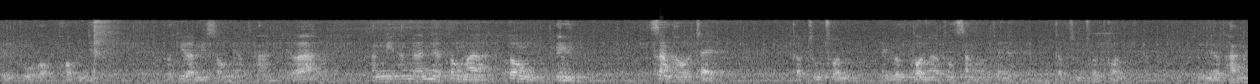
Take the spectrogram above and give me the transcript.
เป็นผู้ออกข้อบัญญัติก็คิดว่ามีสองแนวทางแต่ว่าทั้งนี้ทั้งนั้นเนี่ยต้องมาต้องสร้างความเข้าใจกับชุมชนในเบื้องต้นนะต้องสร้างความเข้าใจกับชุมชนก่อนถึงแนวทางใน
